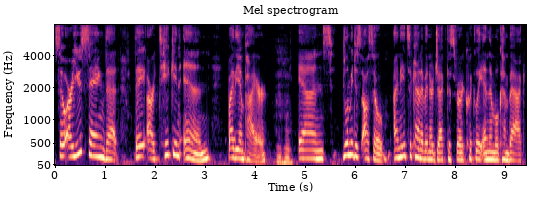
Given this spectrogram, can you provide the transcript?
So are you saying that they are taken in by the empire? And let me just also, I need to kind of interject this very quickly and then we'll come back.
